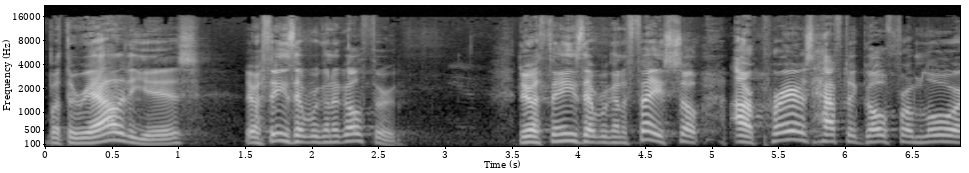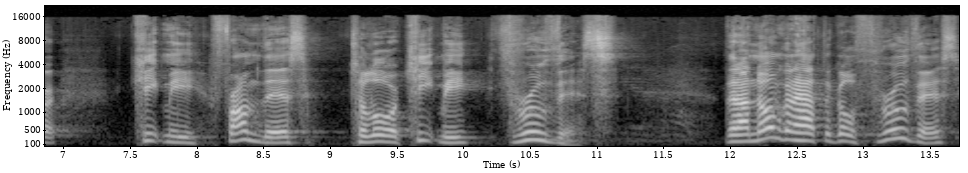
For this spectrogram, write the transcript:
but the reality is there are things that we're going to go through. There are things that we're going to face. So our prayers have to go from Lord, keep me from this to Lord, keep me through this. That I know I'm going to have to go through this,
